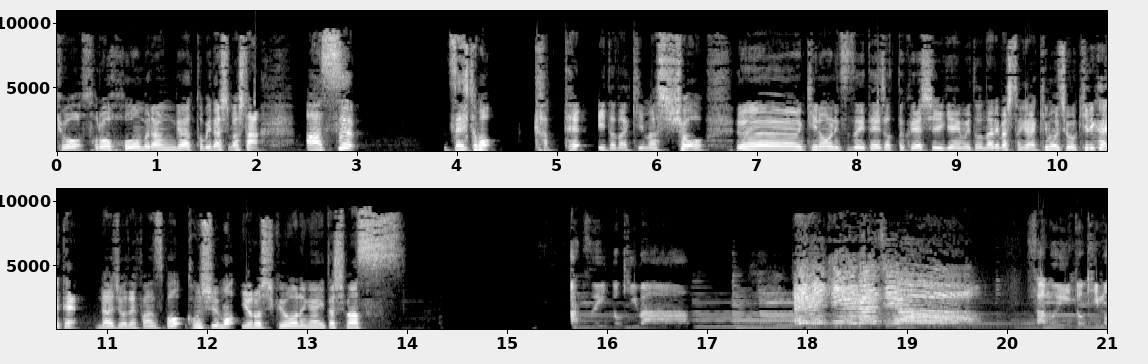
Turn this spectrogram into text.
今日ソロホームランが飛び出しました。明日、ぜひとも勝っていただきましょう。うーん、昨日に続いてちょっと悔しいゲームとなりましたが、気持ちを切り替えて、ラジオでファンスポ、今週もよろしくお願いいたします。暑い時はテレキューラジオ。寒い時も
